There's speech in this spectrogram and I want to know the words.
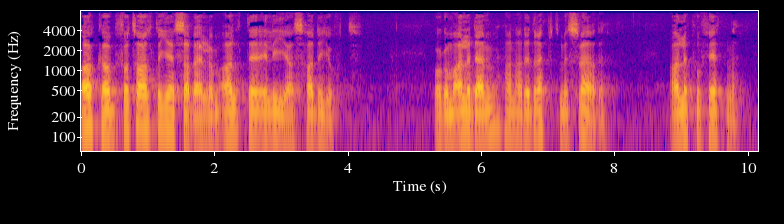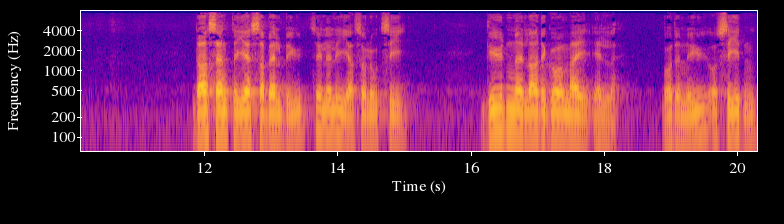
Akab fortalte Jesabel om alt det Elias hadde gjort, og om alle dem han hadde drept med sverdet, alle profetene. Da sendte Jesabel bud til Elias og lot si:" Gudene la det gå meg ille, både nu og siden,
